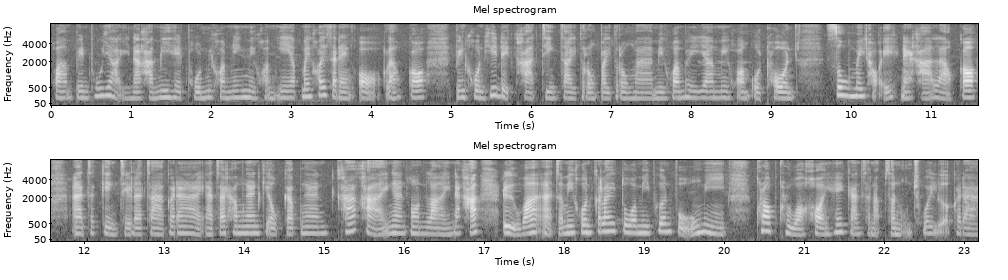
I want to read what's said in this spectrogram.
ความเป็นผู้ใหญ่นะคะ มีเหตุผล มีความนิ่ง มีความเงียบ ไม่ค่อยแสดงออก แล้วก็เป็นคนที่เด็ดขาดจริงใจตรงไปตรงมา มีความพยายาม มีความอดทน สู้ไม่ถอยนะคะ แล้วก็อาจจะเก่งเจรจาก็ได้ อาจจะทำงานเกี่ยวกับงานค้าขาย งานออนไลน์นะคะ หรือว่าอาจจะมีคนใกล้ตัว มีเพื่อนฝูง มีครอบครัวคอยให้การสนับสนุนช่วยเหลือก็ได้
